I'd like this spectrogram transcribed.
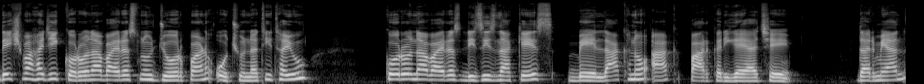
દેશમાં હજી કોરોના વાયરસનું જોર પણ ઓછું નથી થયું. કોરોના વાયરસ ડિઝીઝના કેસ બે લાખનો આંક પાર કરી ગયા છે. દરમિયાન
